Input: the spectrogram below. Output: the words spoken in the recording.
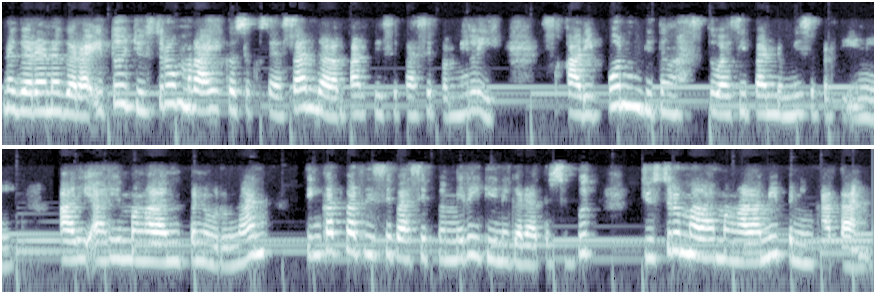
negara-negara itu justru meraih kesuksesan dalam partisipasi pemilih, sekalipun di tengah situasi pandemi seperti ini. Alih-alih mengalami penurunan, tingkat partisipasi pemilih di negara tersebut justru malah mengalami peningkatan.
